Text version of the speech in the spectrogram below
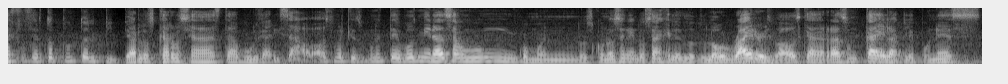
hasta cierto punto el pimpear los carros se ha hasta vulgarizado, vamos, porque suponete, vos mirás a un, como en, los conocen en Los Ángeles, los low riders, vamos, que agarras un Cadillac, le pones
